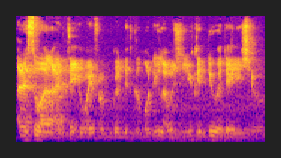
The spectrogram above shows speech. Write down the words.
and that's what I take away from Good Mythical Morning Live, which you can do a daily show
